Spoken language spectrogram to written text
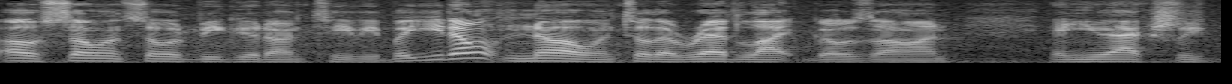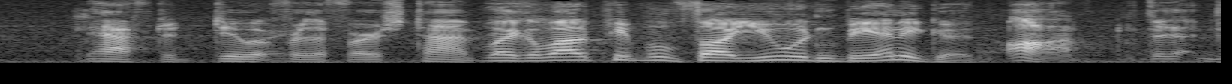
oh, so and so would be good on TV, but you don't know until the red light goes on and you actually have to do it for the first time. Like a lot of people thought you wouldn't be any good. oh, th- th-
